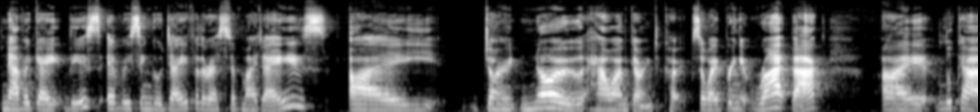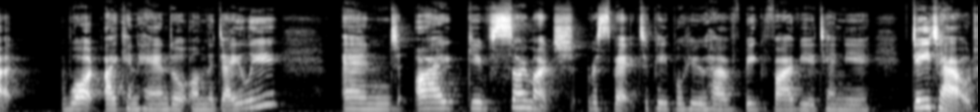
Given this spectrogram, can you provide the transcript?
navigate this every single day for the rest of my days. I don't know how I'm going to cope. So I bring it right back. I look at what I can handle on the daily. And I give so much respect to people who have big five year, 10 year, detailed,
